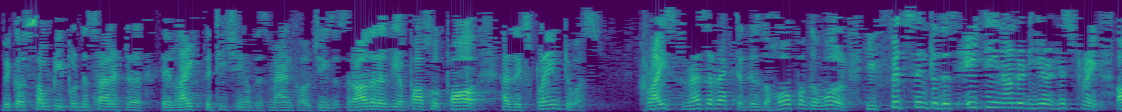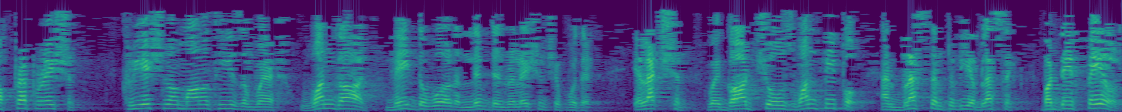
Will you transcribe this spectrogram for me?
because some people decided to, they liked the teaching of this man called Jesus. Rather, as the apostle Paul has explained to us, Christ resurrected is the hope of the world. He fits into this 1800 year history of preparation. Creational monotheism where one God made the world and lived in relationship with it. Election where God chose one people and blessed them to be a blessing. But they failed.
